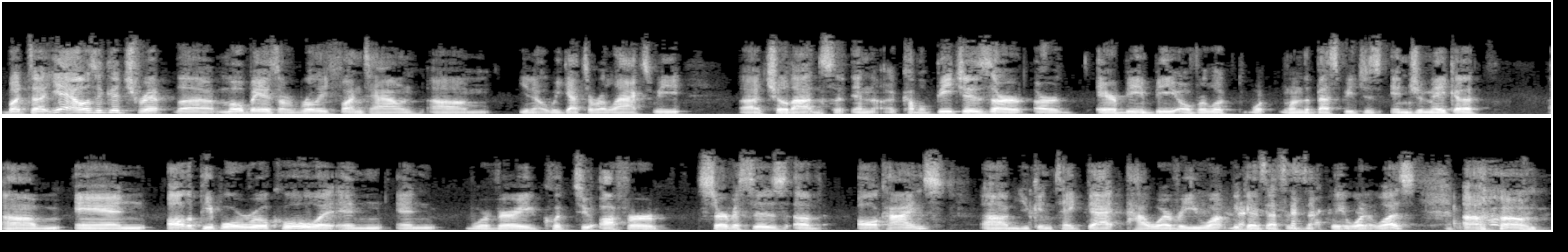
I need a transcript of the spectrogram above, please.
but uh, yeah, it was a good trip. Uh, Mobay is a really fun town. Um, you know, we got to relax. We uh, chilled out in, in a couple beaches. Our, our Airbnb overlooked one of the best beaches in Jamaica, um, and all the people were real cool and and were very quick to offer services of all kinds. Um, you can take that however you want because that's exactly what it was. Um,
